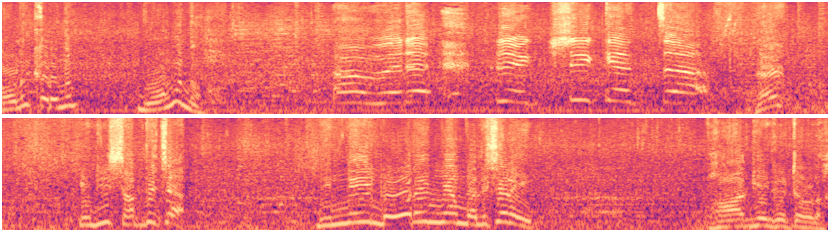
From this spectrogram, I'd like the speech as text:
അവൾ കിടന്നും മൂങ്ങുന്നു. അവരെ രക്ഷിക്കച്ച ഇനി ശബ്ദിച്ച നിന്നെയും ലോറിയും ഞാൻ മനസ്സിലായി ഭാഗ്യം കിട്ടോളൂ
